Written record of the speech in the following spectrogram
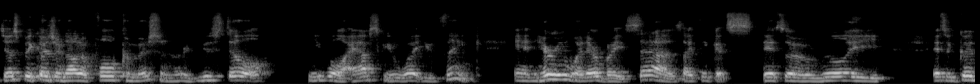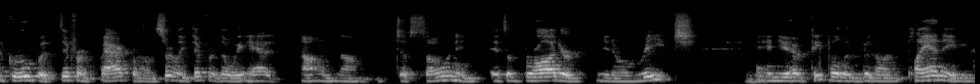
just because you're not a full commissioner, you still he will ask you what you think. And hearing what everybody says, I think it's it's a really it's a good group with different backgrounds, certainly different than we had on um, just zoning. It's a broader, you know, reach. Mm-hmm. And you have people that have been on planning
